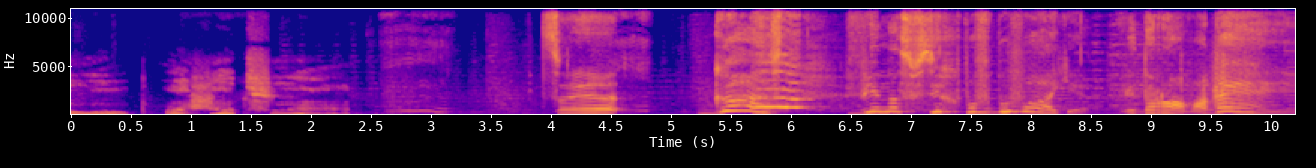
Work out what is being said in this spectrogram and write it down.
Стоп, а що це? Це Гаст! Він нас всіх повбиває. Відрований!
